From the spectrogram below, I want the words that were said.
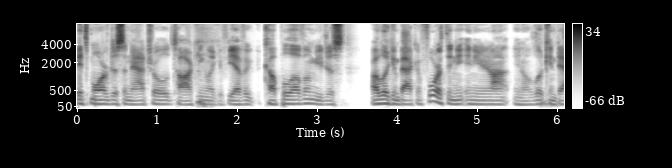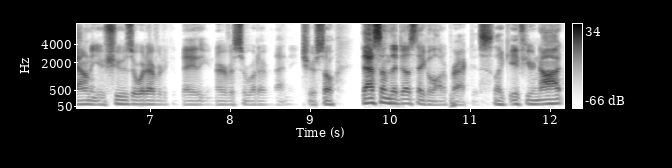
it's more of just a natural talking. Like if you have a couple of them, you just are looking back and forth and, you, and you're not, you know, looking down at your shoes or whatever to convey that you're nervous or whatever that nature. So that's something that does take a lot of practice. Like if you're not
